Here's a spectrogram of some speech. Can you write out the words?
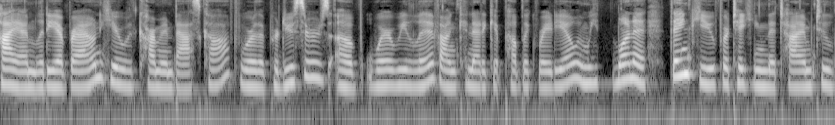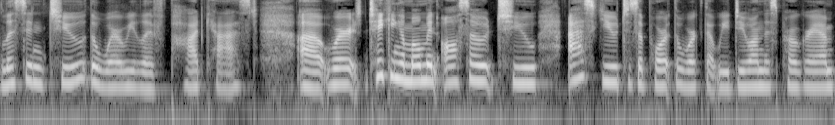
Hi, I'm Lydia Brown here with Carmen Baskauf. We're the producers of Where We Live on Connecticut Public Radio, and we want to thank you for taking the time to listen to the Where We Live podcast. Uh, we're taking a moment also to ask you to support the work that we do on this program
